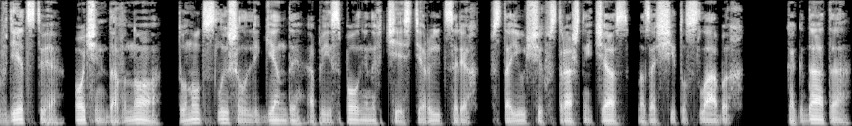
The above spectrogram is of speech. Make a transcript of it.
В детстве, очень давно, Тунут слышал легенды о преисполненных чести рыцарях, встающих в страшный час на защиту слабых. Когда-то,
